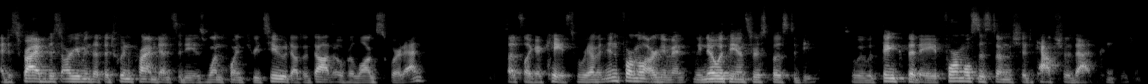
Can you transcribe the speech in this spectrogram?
I described this argument that the twin prime density is 1.32 dot dot dot over log squared n. So that's like a case where we have an informal argument. We know what the answer is supposed to be. So we would think that a formal system should capture that conclusion.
